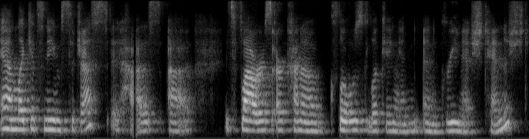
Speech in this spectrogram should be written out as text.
And like its name suggests, it has, uh, its flowers are kind of closed looking and, and greenish tinged.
